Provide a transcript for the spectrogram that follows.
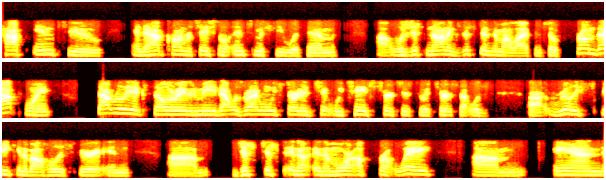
tap into and to have conversational intimacy with Him uh, was just non-existent in my life, and so from that point, that really accelerated me. That was right when we started. Ch- we changed churches to a church that was uh, really speaking about Holy Spirit in um, just just in a in a more upfront way. Um, and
